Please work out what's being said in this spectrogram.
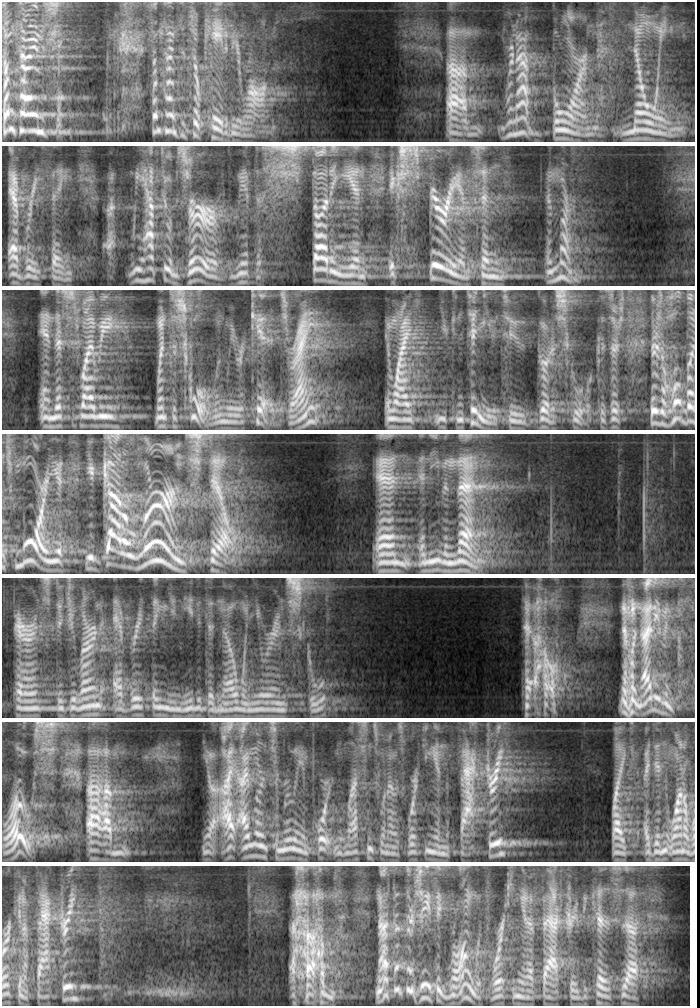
Sometimes, sometimes it's okay to be wrong. Um, we're not born knowing everything. Uh, we have to observe, we have to study and experience and, and learn. And this is why we went to school when we were kids, right? And why you continue to go to school, because there's, there's a whole bunch more. You, you got to learn still. And, and even then, parents, did you learn everything you needed to know when you were in school? No. No, not even close. Um, you know, I, I learned some really important lessons when I was working in the factory. Like, I didn't want to work in a factory. Um, not that there's anything wrong with working in a factory, because uh,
